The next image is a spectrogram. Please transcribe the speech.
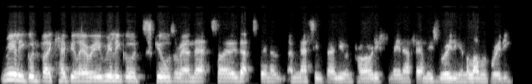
really good vocabulary, really good skills around that. So that's been a, a massive value and priority for me and our family's reading and the love of reading.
